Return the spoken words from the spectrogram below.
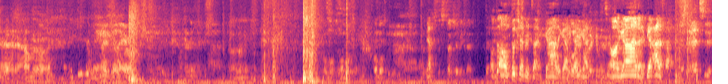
Caramba, ó. Almost, almost, almost. Yeah? Just touch every time. Oh, touch every time. Got it, got it, got it, got it. Oh, got it, got it. That's it.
